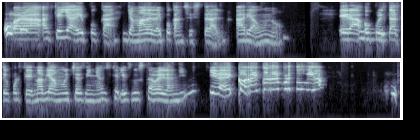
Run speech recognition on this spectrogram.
Para aquella época, llamada la época ancestral, área 1, era ocultarte porque no había muchas niñas que les gustaba el anime y era de corre, corre por tu vida.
